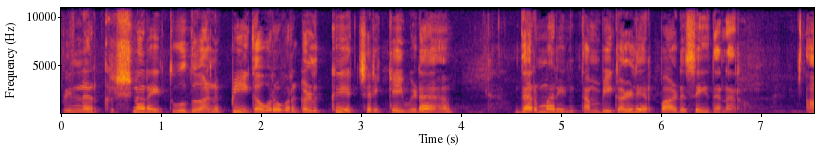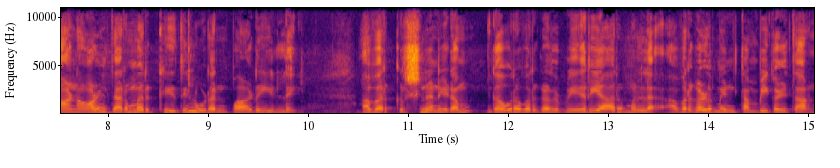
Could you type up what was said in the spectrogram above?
பின்னர் கிருஷ்ணரை தூது அனுப்பி கௌரவர்களுக்கு எச்சரிக்கை விட தர்மரின் தம்பிகள் ஏற்பாடு செய்தனர். ஆனால் தர்மருக்கு இதில் உடன்பாடு இல்லை. அவர் கிருஷ்ணனிடம் கௌரவர்கள் வேறு யாரும் அல்ல அவர்களும் என் தம்பிகள்தான்.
